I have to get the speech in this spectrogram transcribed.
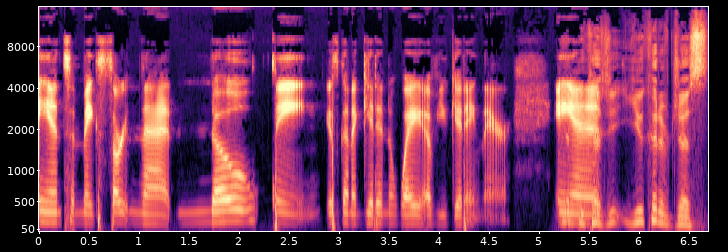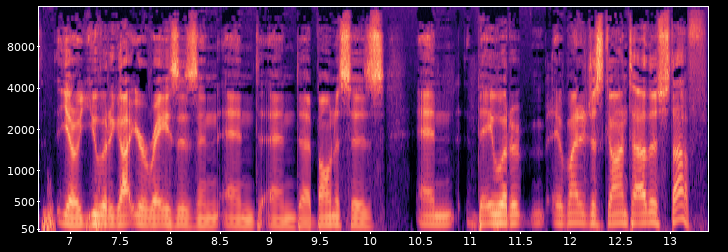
and to make certain that no thing is going to get in the way of you getting there. And because you, could have just, you know, you would have got your raises and and and uh, bonuses, and they would have it might have just gone to other stuff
